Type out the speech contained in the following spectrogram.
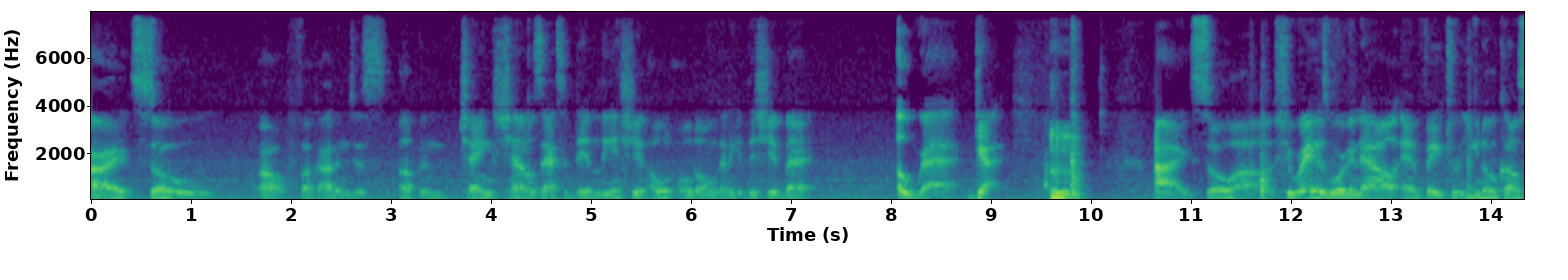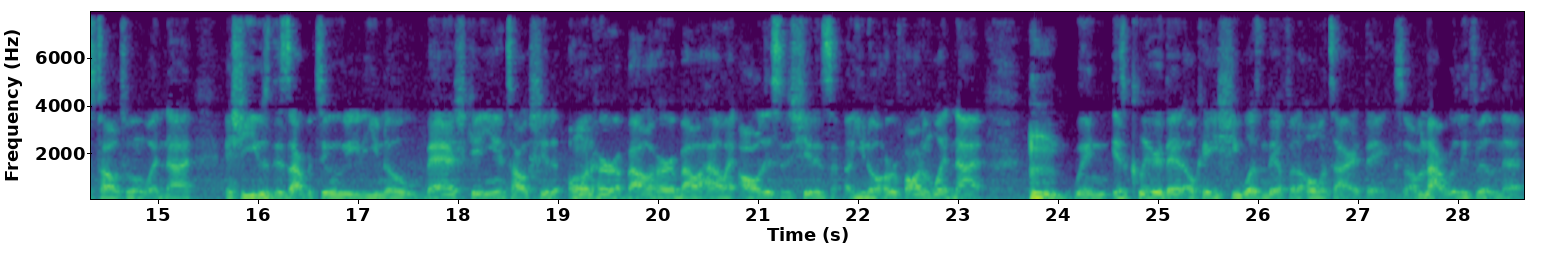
Alright, so oh fuck, I didn't just up and change channels accidentally and shit. Hold hold on, gotta get this shit back. Alright, got it. Alright, so uh Sheree is working out and Phaedra, you know, comes to talk to and whatnot. And she used this opportunity to, you know, bash Kenya and talk shit on her, about her, about how like all this is shit is, uh, you know, her fault and whatnot. when it's clear that, okay, she wasn't there for the whole entire thing. So I'm not really feeling that.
